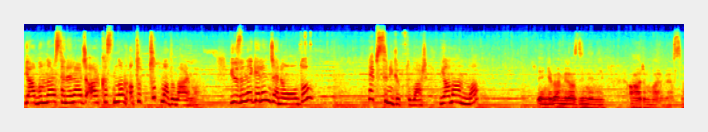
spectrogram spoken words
Ya bunlar senelerce arkasından atıp tutmadılar mı? Yüzüne gelince ne oldu? Hepsini yuttular. Yalan mı? Yenge ben biraz dinleneyim. Ağrım var biraz da.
